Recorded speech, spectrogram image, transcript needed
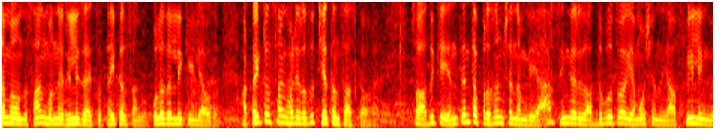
ನಮ್ಮ ಒಂದು ಸಾಂಗ್ ಮೊನ್ನೆ ರಿಲೀಸ್ ಆಯಿತು ಟೈಟಲ್ ಸಾಂಗು ಕುಲದಲ್ಲಿ ಕೀಳಿ ಯಾವುದು? ಆ ಟೈಟಲ್ ಸಾಂಗ್ ಹಾಡಿರೋದು ಚೇತನ್ ಸಾಸ್ಕ ಅವರೇ. ಸೊ ಅದಕ್ಕೆ ಎಂತೆಂಥ ಪ್ರಶಂಸೆ ನಮಗೆ. ಯಾರು ಸಿಂಗರ್ ಇದು? ಅದ್ಭುತವಾಗಿ ಎಮೋಷನ್ ಯಾವ ಫೀಲಿಂಗ್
